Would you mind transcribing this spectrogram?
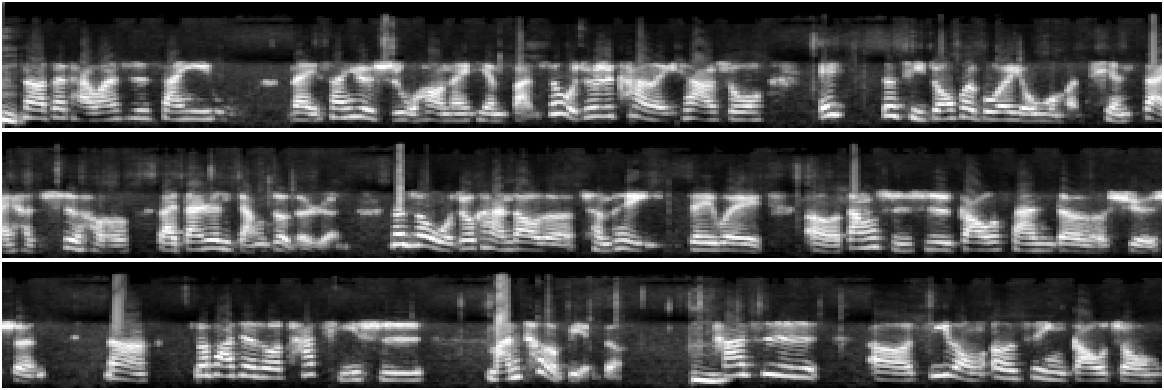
嗯，那在台湾是三一五那三月十五号那一天办，所以我就是看了一下，说，哎，这其中会不会有我们潜在很适合来担任讲者的人？那时候我就看到了陈佩仪这一位，呃，当时是高三的学生，那就发现说他其实蛮特别的，嗯，他是。呃，基隆二信高中，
